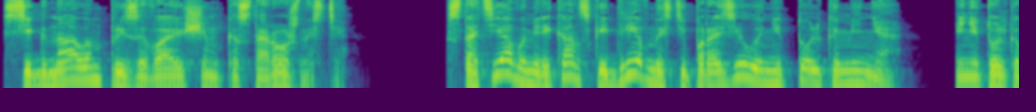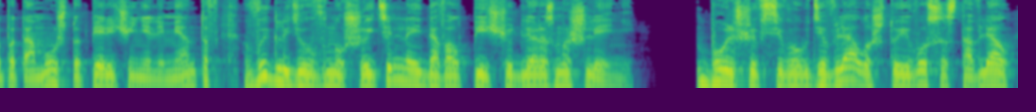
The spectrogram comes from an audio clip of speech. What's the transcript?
сигналом, призывающим к осторожности. Статья в американской древности поразила не только меня – и не только потому, что перечень элементов выглядел внушительно и давал пищу для размышлений. Больше всего удивляло, что его составлял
